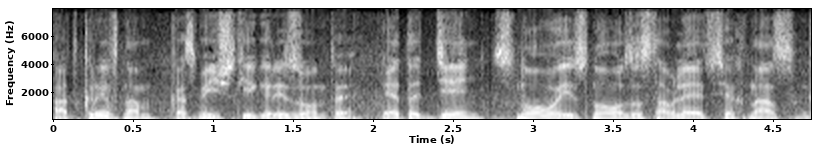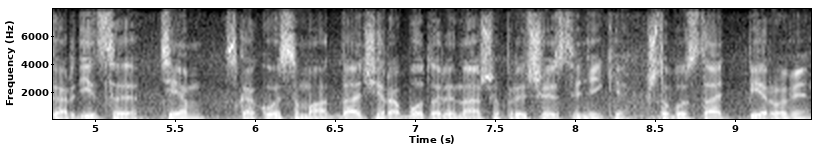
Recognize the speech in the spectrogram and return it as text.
открыв нам космические горизонты. Этот день снова и снова заставляет всех нас гордиться тем, с какой самоотдачей работали наши предшественники, чтобы стать первыми.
